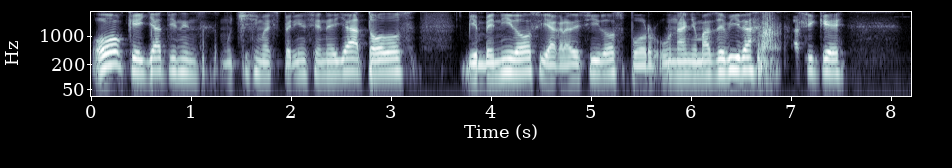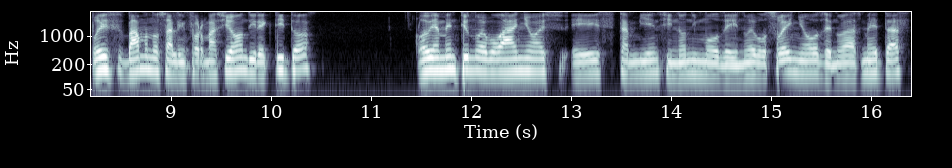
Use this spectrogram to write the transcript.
o que ya tienen muchísima experiencia en ella. A todos bienvenidos y agradecidos por un año más de vida. Así que, pues vámonos a la información directito. Obviamente un nuevo año es, también sinónimo de nuevos sueños, de nuevas metas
